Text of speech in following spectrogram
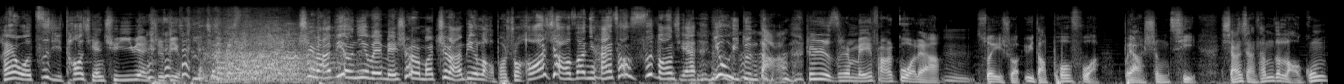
还要我自己掏钱去医院治病，治完病你以为没事儿吗？治完病老婆说好小子，你还藏私房钱，又一顿打，这日子是没法过了呀。嗯，所以说遇到泼妇啊，不要生气，想想他们的老公，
